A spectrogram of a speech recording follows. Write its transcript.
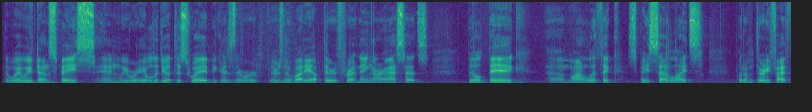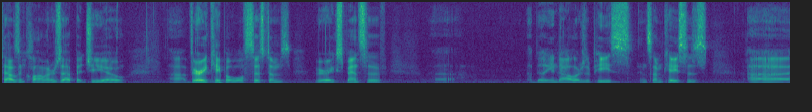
the way we've done space, and we were able to do it this way because there were there was nobody up there threatening our assets. Build big, uh, monolithic space satellites, put them 35,000 kilometers up at geo. Uh, very capable systems, very expensive, uh, a billion dollars a piece in some cases. Uh,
